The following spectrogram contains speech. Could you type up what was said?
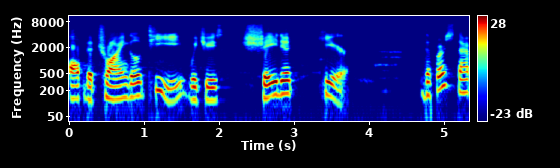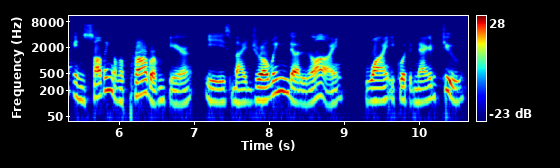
of the triangle T which is shaded here. The first step in solving of a problem here is by drawing the line y equal to negative 2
